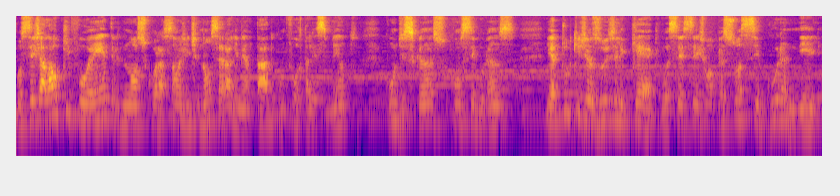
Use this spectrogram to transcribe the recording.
ou seja lá o que for entre no nosso coração, a gente não será alimentado com fortalecimento, com descanso, com segurança. E é tudo que Jesus ele quer, que você seja uma pessoa segura nele,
